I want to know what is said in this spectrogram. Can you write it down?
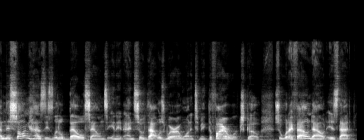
and this song has these little bell sounds in it and so that was where I wanted to make the fireworks go. So what I found out is that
